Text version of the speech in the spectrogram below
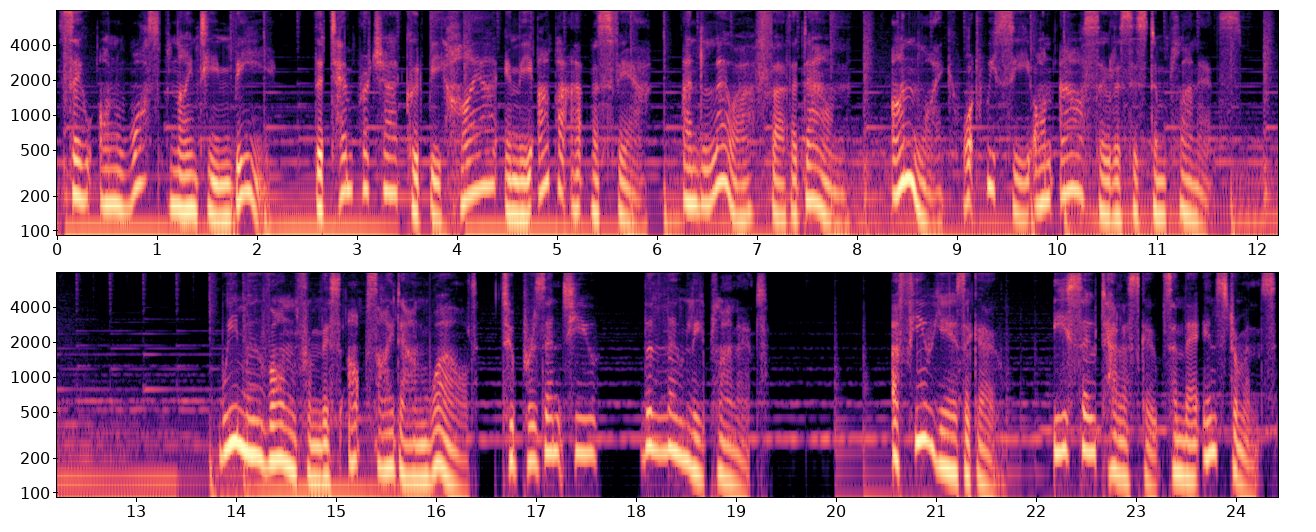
So on WASP-19b, the temperature could be higher in the upper atmosphere and lower further down, unlike what we see on our solar system planets. We move on from this upside-down world to present you the Lonely Planet. A few years ago, ESO telescopes and their instruments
